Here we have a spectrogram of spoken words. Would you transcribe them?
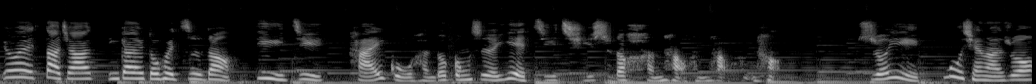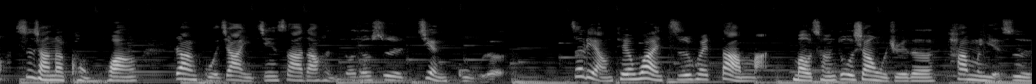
因为大家应该都会知道，第一季台股很多公司的业绩其实都很好，很好，很好。所以目前来说，市场的恐慌让股价已经杀到很多都是见股了。这两天外资会大买，某程度上我觉得他们也是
